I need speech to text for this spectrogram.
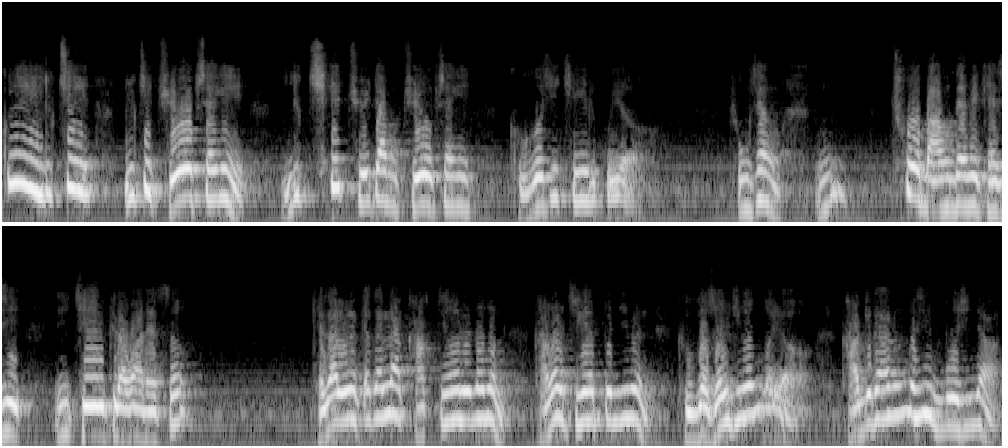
그 일체, 일체 죄업생이, 일체 죄장 죄업생이 그것이 제일구요. 중생, 응? 추망됨이 계시 제일기라고 안 했어? 깨달라, 깨달라, 각징을 놓으면, 각을 징해뿐이면 그것을 징한 거요. 각이라는 것이 무엇이냐?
